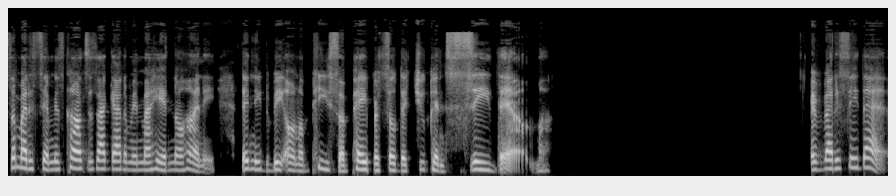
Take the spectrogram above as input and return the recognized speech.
Somebody said, Miss Constance, I got them in my head. No, honey, they need to be on a piece of paper so that you can see them. Everybody see that?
